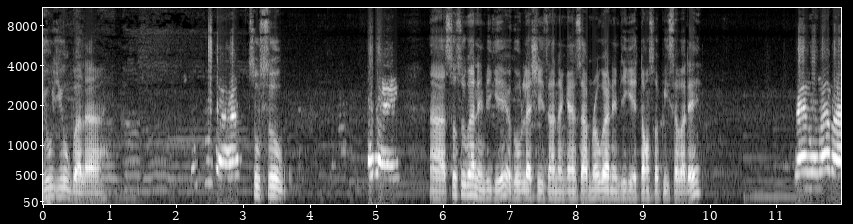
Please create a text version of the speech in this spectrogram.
ယူယူပါလားစုစုဟုတ်ပါအဲစုစုကနေပြီးကအခုလက်ရှိဇာနံကန်ဇာမရုတ်ကနေပြီးကတောင်းဆိုပြီးစပါတယ် ရန်ကုန်ကပါ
